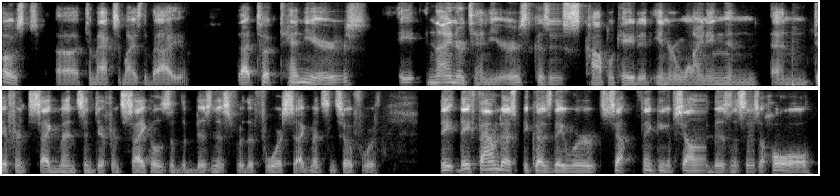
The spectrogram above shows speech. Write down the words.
most uh, to maximize the value. That took 10 years, eight, nine or 10 years, because it's complicated intertwining and, and different segments and different cycles of the business for the four segments and so forth. They, they found us because they were thinking of selling the business as a whole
